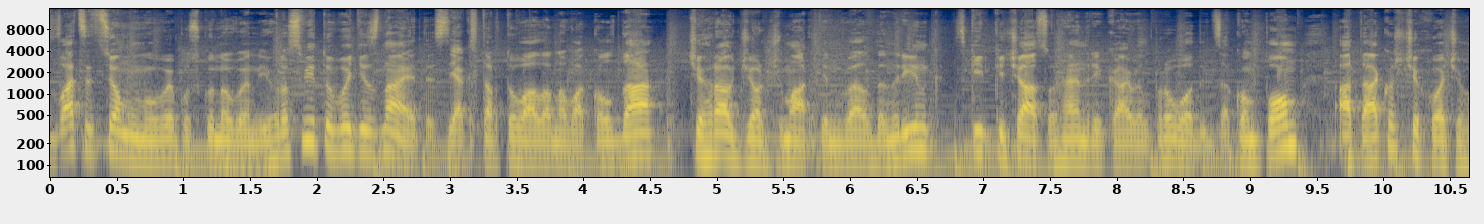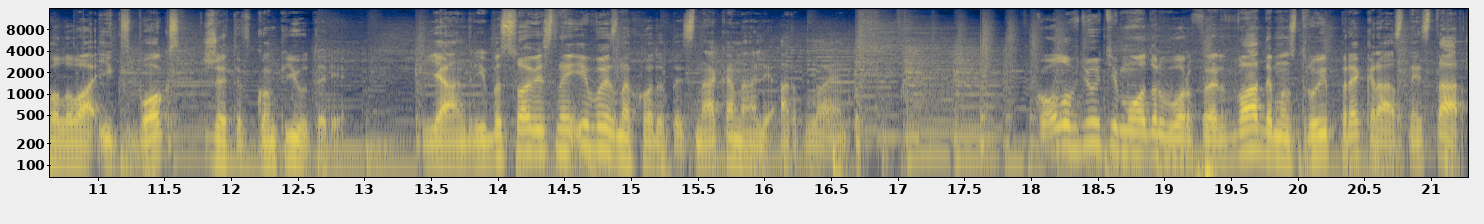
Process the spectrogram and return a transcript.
В 27-му випуску новин ігросвіту ви дізнаєтесь, як стартувала нова колда, чи грав Джордж Мартін в Elden Ring, скільки часу Генрі Кавіл проводить за компом, а також чи хоче голова Xbox жити в комп'ютері. Я Андрій Безсовісний і ви знаходитесь на каналі Artline. Call of Duty Modern Warfare 2 демонструє прекрасний старт.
